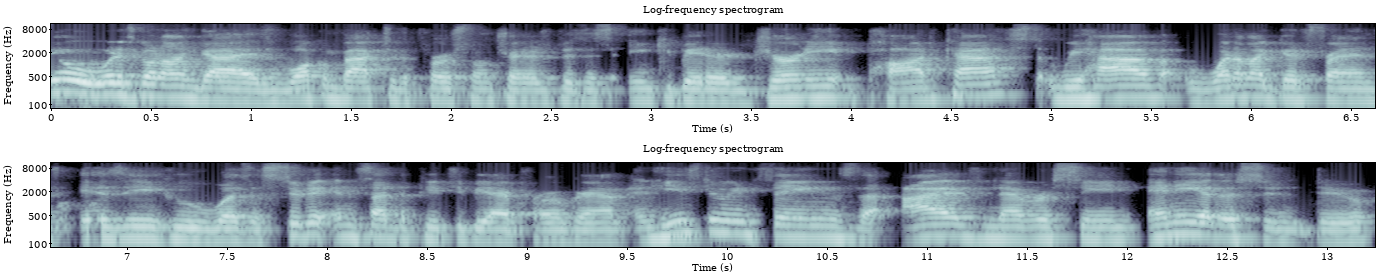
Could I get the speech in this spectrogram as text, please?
Yo, what is going on, guys? Welcome back to the Personal Trainers Business Incubator Journey podcast. We have one of my good friends, Izzy, who was a student inside the PTBI program, and he's doing things that I've never seen any other student do.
